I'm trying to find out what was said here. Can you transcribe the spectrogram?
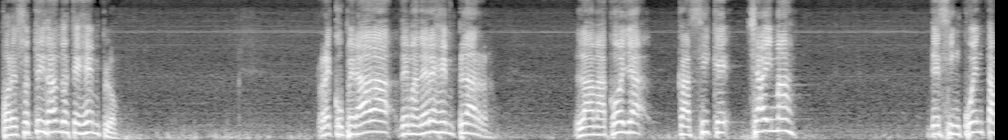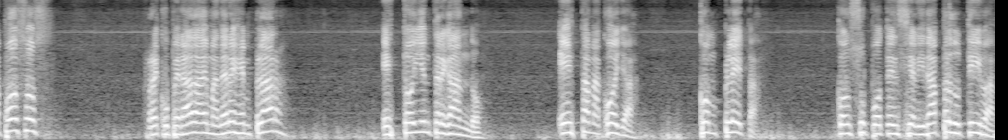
Por eso estoy dando este ejemplo. Recuperada de manera ejemplar la macoya cacique Chaima de 50 pozos, recuperada de manera ejemplar, estoy entregando esta macoya completa con su potencialidad productiva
